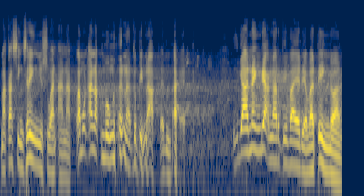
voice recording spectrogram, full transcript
Maka sing sering nyusuan anak. Lamun anak bungeun atuh pindahkeun bae. Ganeng dia ngerti bae dia bating doang.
